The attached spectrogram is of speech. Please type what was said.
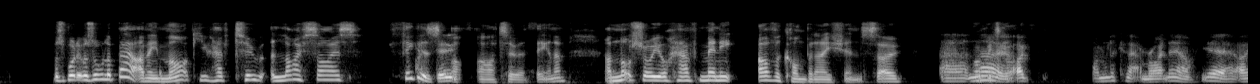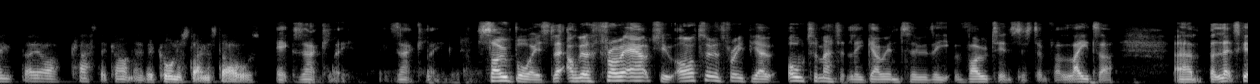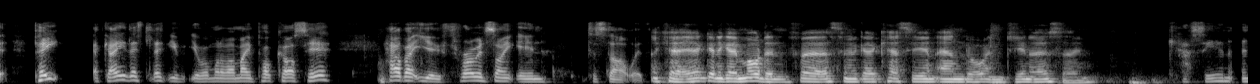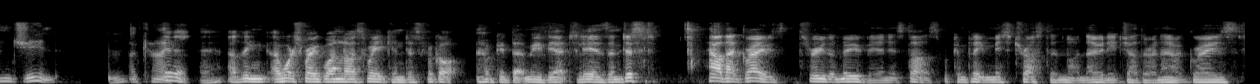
was what it was all about. I mean, Mark, you have two life-size figures of R2 and thing, and I'm I'm not sure you'll have many other combinations. So uh, no, I, I'm looking at them right now. Yeah, I, they are plastic, aren't they? They're cornerstone of Star Wars. Exactly. Exactly. So, boys, let, I'm going to throw it out to you. R2 and 3PO automatically go into the voting system for later. Um, but let's get Pete. Okay, let's let you. You're on one of our main podcasts here. How about you? Throwing something in to start with. Okay, I'm going to go modern first. I'm going to go Cassian, Andor, and Jyn Erso. Cassian and Jyn. Hmm. Okay. Yeah, I think I watched Rogue One last week and just forgot how good that movie actually is, and just how that grows through the movie, and it starts with complete mistrust and not knowing each other, and how it grows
